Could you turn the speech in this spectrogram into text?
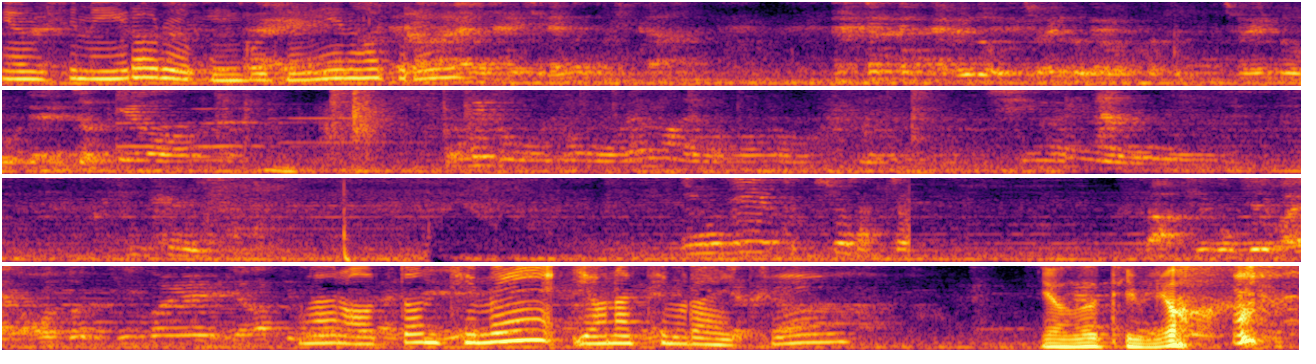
열심히 1어를 공부 중인 허즈를 과연 어떤 팀을 연합팀으로 할지 연어팀이요?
